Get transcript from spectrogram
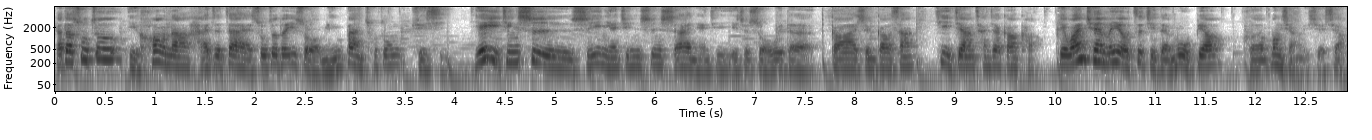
来到苏州以后呢，孩子在苏州的一所民办初中学习，也已经是十一年级升十二年级，也就是所谓的高二升高三，即将参加高考，也完全没有自己的目标。和梦想的学校，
